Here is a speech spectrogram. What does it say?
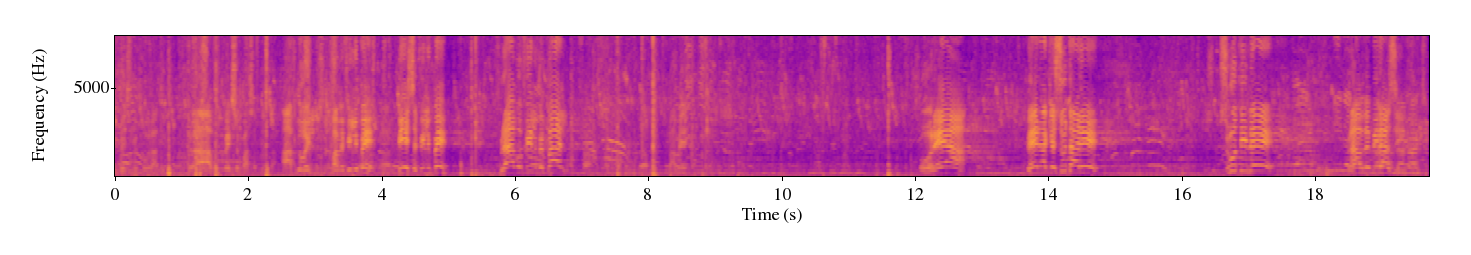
Μην πέσει με φορά. Μπράβο, παίξε πάσα πλάτα. Αυτό είναι. Πάμε Φιλιππέ. Πίεσε Φιλιππέ. Μπράβο Φίλιππε πάλι. Πάμε. Ωραία. Πένα και σούταρε. Σούτ είναι! Μπράβο, δεν πειράζει. Γιαννάκη,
